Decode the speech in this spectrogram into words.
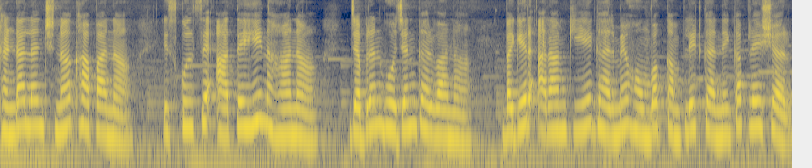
ठंडा लंच न खा पाना। स्कूल से आते ही नहाना। जबरन भोजन करवाना। बगैर आराम किए घर में होमवर्क कंप्लीट करने का प्रेशर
